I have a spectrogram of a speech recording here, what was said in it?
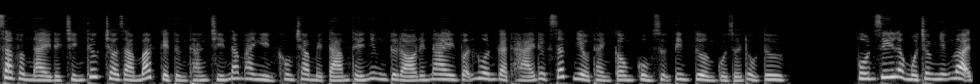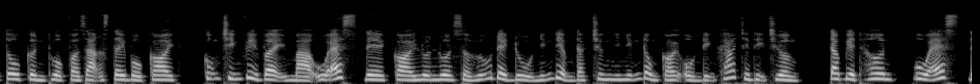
sản phẩm này được chính thức cho ra mắt kể từ tháng 9 năm 2018 thế nhưng từ đó đến nay vẫn luôn gặt hái được rất nhiều thành công cùng sự tin tưởng của giới đầu tư. Vốn dĩ là một trong những loại token thuộc vào dạng stablecoin, cũng chính vì vậy mà USD coin luôn luôn sở hữu đầy đủ những điểm đặc trưng như những đồng coin ổn định khác trên thị trường. Đặc biệt hơn, USD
